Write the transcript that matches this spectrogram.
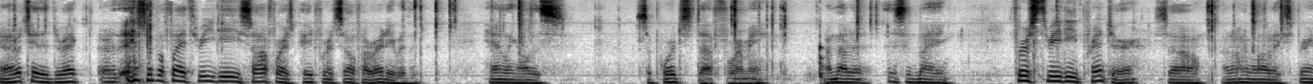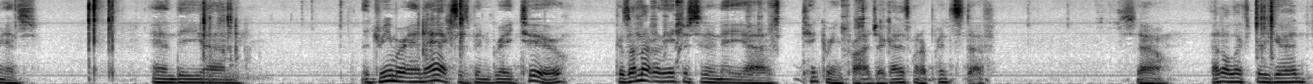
I would say the direct or the Simplify 3D software has paid for itself already with handling all this support stuff for me. I'm not a, this is my first 3D printer, so I don't have a lot of experience. And the, um, the Dreamer NX has been great too, because I'm not really interested in a uh, tinkering project. I just want to print stuff. So that all looks pretty good.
